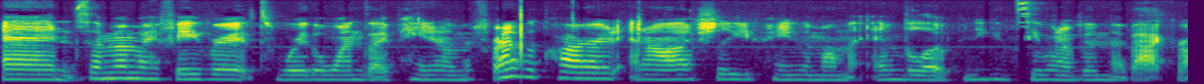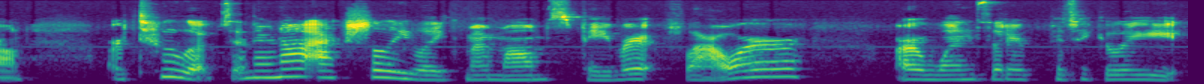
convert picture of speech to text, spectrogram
And some of my favorites were the ones I painted on the front of the card, and I'll actually be painting them on the envelope, and you can see one of them in the background, are tulips. And they're not actually like my mom's favorite flower, are ones that are particularly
